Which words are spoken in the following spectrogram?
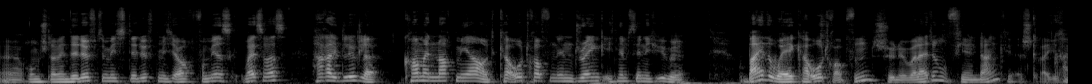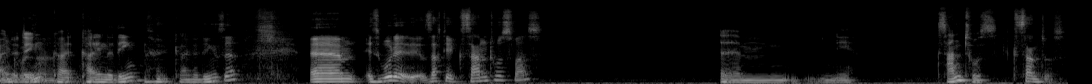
äh, rumschlagen. Der dürfte mich, der dürfte mich auch von mir aus, weißt du was? Harald Glöckler, come and knock me out. K.O.-Tropfen in den Drink, ich nehm's dir nicht übel. By the way, K.O.-Tropfen, schöne Überleitung, vielen Dank. Streiche ich Keine Ding, kein, keine Ding. keine Dingse. Ähm, es wurde, sagt dir Xanthus was? Ähm, nee. Xanthus. Xanthus.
